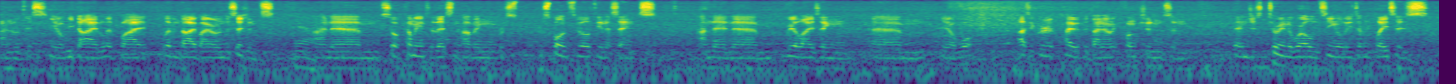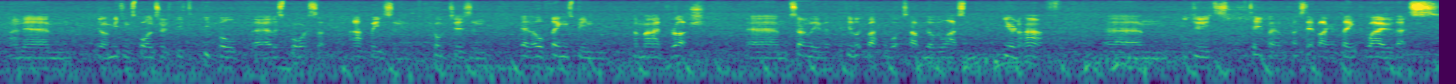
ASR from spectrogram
and it's, you know we die and live by live and die by our own decisions. Yeah. and um, so coming into this and having res- responsibility in a sense and then um, realizing um, you know what as a group how the dynamic functions and then just touring the world and seeing all these different places and um, you know meeting sponsors meeting people uh, the sports athletes and coaches and yeah, the whole thing's been a mad rush um, certainly if you look back at what's happened over the last year and a half um, you do need to take a, step back and think wow that's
